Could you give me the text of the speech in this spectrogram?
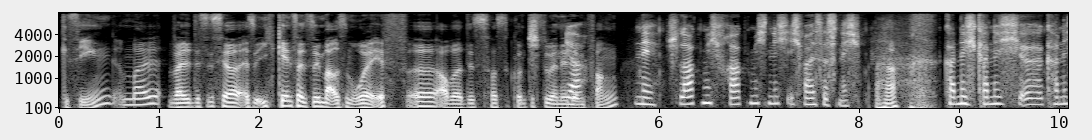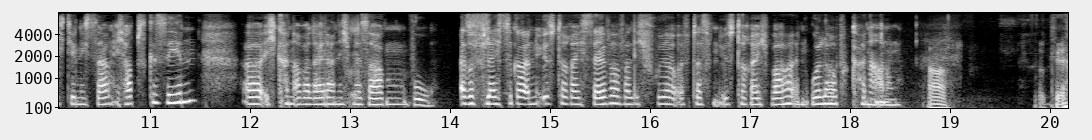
gesehen mal? Weil das ist ja, also ich kenne es halt so immer aus dem ORF, äh, aber das hast, konntest du ja nicht ja. empfangen. Nee, schlag mich, frag mich nicht, ich weiß es nicht. Aha. Kann ich, kann ich, äh, kann ich dir nicht sagen. Ich habe es gesehen, äh, ich kann aber leider nicht mehr sagen, wo. Also vielleicht sogar in Österreich selber, weil ich früher öfters in Österreich war, in Urlaub, keine Ahnung. Ah, okay.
